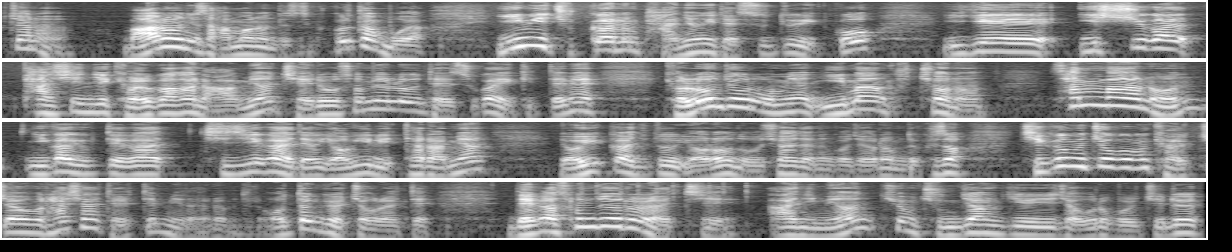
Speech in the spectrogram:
그렇잖아요. 만 원이 4만 원 됐으니까 그렇다면 뭐야? 이미 주가는 반영이 될 수도 있고 이게 이슈가 다시 이제 결과가 나오면 재료 소멸로 될 수가 있기 때문에 결론적으로 보면 2만 9천 원, 3만 원 이 가격대가 지지가 되고 여기를 이탈하면 여기까지도 열어 놓으셔야 되는 거죠, 여러분들. 그래서 지금은 조금은 결정을 하셔야 될 때입니다, 여러분들. 어떤 결정을 할 때 내가 손절을 할지 아니면 좀 중장기적으로 볼지를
